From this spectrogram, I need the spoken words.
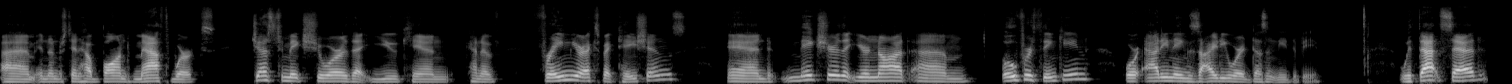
um, and understand how bond math works just to make sure that you can kind of frame your expectations and make sure that you're not um, overthinking or adding anxiety where it doesn't need to be. With that said,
